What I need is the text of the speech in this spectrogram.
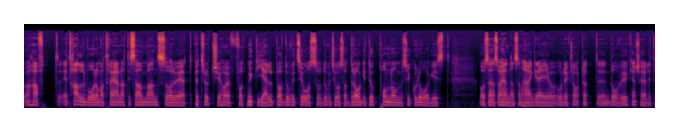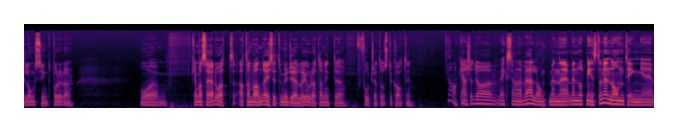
har haft ett halvår, de har tränat tillsammans och du vet, Petrucci har fått mycket hjälp av Dovizioso. Dovizioso har dragit upp honom psykologiskt. Och sen så hände en sån här grej och, och det är klart att eh, Dovi kanske är lite långsynt på det där. Och eh, kan man säga då att, att han vann racet i Mugello gjorde att han inte fortsätter hos Ducati? Ja, kanske dra växlarna väl långt, men, eh, men åtminstone någonting. eh,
